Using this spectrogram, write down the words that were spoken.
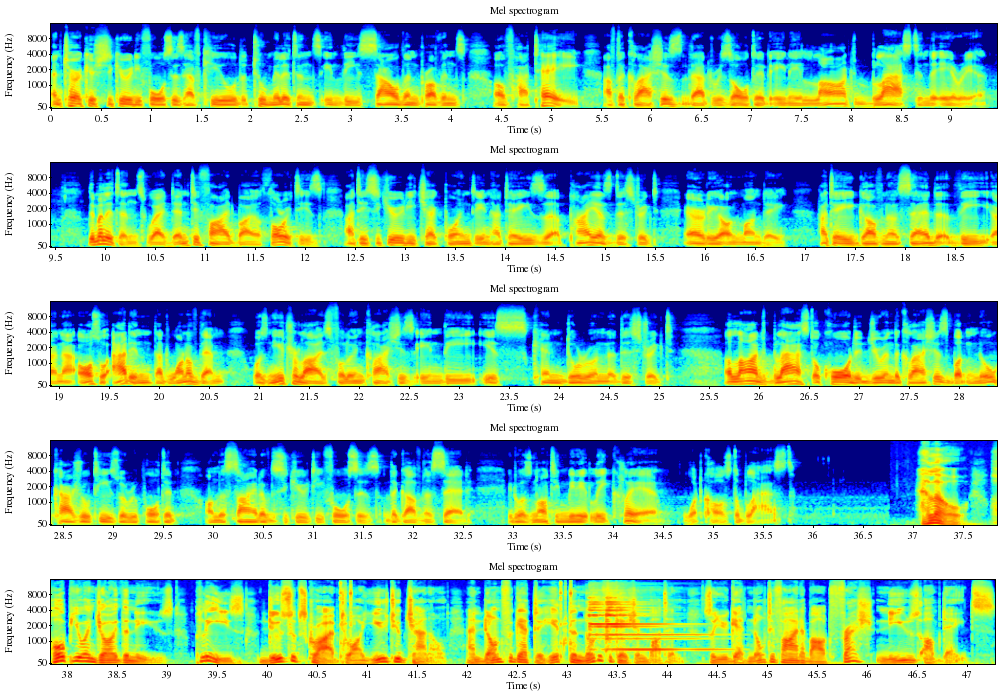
and Turkish security forces have killed two militants in the southern province of Hatay after clashes that resulted in a large blast in the area. The militants were identified by authorities at a security checkpoint in Hatay's Payas district earlier on Monday. Hatay governor said the, and also adding that one of them was neutralized following clashes in the Iskenderun district. A large blast occurred during the clashes, but no casualties were reported on the side of the security forces, the governor said. It was not immediately clear what caused the blast. Hello, hope you enjoyed the news. Please do subscribe to our YouTube channel and don't forget to hit the notification button so you get notified about fresh news updates.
